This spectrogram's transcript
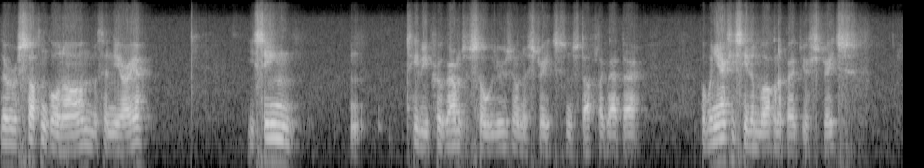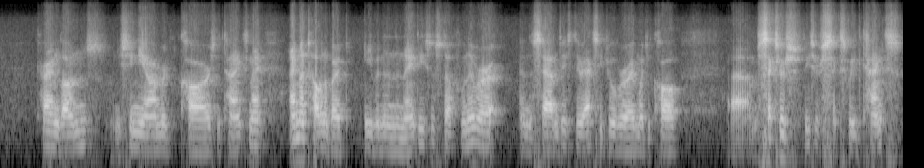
there was something going on within the area. You seen TV programs of soldiers on the streets and stuff like that there. But when you actually see them walking about your streets, carrying guns, you see the armoured cars and tanks. Now, I'm not talking about even in the 90s and stuff. Whenever in the 70s, they actually drove around what you call um, Sixers. These are six-wheel tanks.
